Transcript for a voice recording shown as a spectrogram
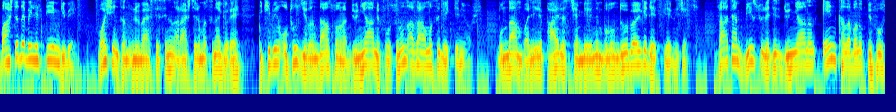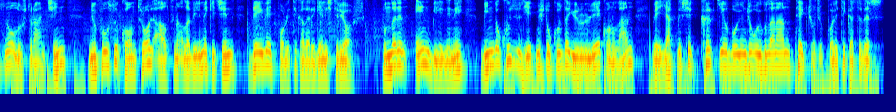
Başta da belirttiğim gibi Washington Üniversitesi'nin araştırmasına göre 2030 yılından sonra dünya nüfusunun azalması bekleniyor. Bundan Valeri Pyrrhus çemberinin bulunduğu bölge de etkilenecek. Zaten bir süredir dünyanın en kalabalık nüfusunu oluşturan Çin, nüfusu kontrol altına alabilmek için devlet politikaları geliştiriyor. Bunların en bilineni 1979'da yürürlüğe konulan ve yaklaşık 40 yıl boyunca uygulanan tek çocuk politikasıdır.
